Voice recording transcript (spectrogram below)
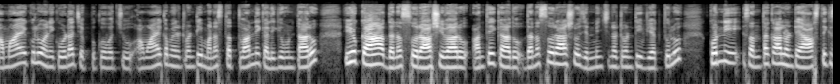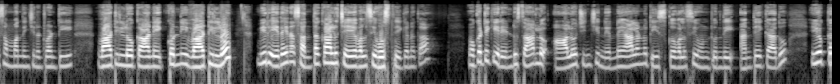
అమాయకులు అని కూడా చెప్పుకోవచ్చు. అమాయకమైనటువంటి మనస్తత్వాన్ని కలిగి ఉంటారు. ఈ యొక్క ధనస్సు రాశి వారు అంతేకాదు ధనస్సు రాశిలో జన్మించినటువంటి వ్యక్తులు కొన్ని సంతకాలు అంటే ఆస్తికి సంబంధించినటువంటి వాటిల్లో కానీ కొన్ని వాటిల్లో మీరు ఏదైనా సంతకాలు చేయవలసి వస్తే కనుక ఒకటికి రెండు సార్లు ఆలోచించి నిర్ణయాలను తీసుకోవలసి ఉంటుంది. అంతేకాదు ఈ యొక్క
